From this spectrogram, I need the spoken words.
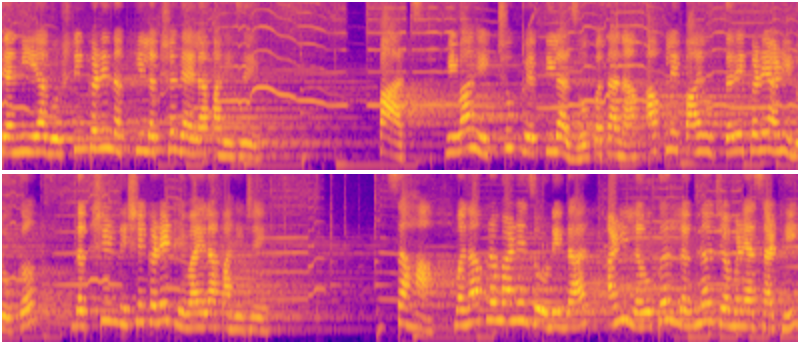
त्यांनी या गोष्टींकडे नक्की लक्ष द्यायला पाहिजे. पाच. विवाह इच्छुक व्यक्तीला झोपताना आपले पाय उत्तरेकडे आणि डोकं दक्षिण दिशेकडे ठेवायला पाहिजे. सहा. मनाप्रमाणे जोडीदार आणि लवकर लग्न जमण्यासाठी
